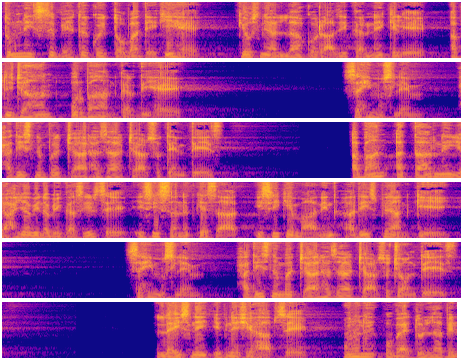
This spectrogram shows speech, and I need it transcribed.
تم نے اس سے بہتر کوئی توبہ دیکھی ہے کہ اس نے اللہ کو راضی کرنے کے لیے اپنی جان قربان کر دی ہے؟ صحیح مسلم، حدیث نمبر چار ہزار چار سو تینتیس۔ ابان اتار نے یحییٰ بن نبی کثیر سے اسی سنت کے ساتھ اسی کے مانند حدیث بیان کی۔ صحیح مسلم، حدیث نمبر چار ہزار چار سو چونتیس۔ لئیس نے ابن شہاب سے، انہوں نے عبید اللہ بن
